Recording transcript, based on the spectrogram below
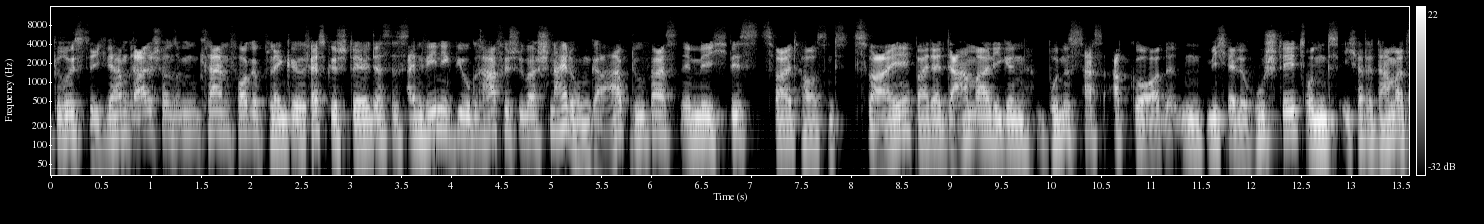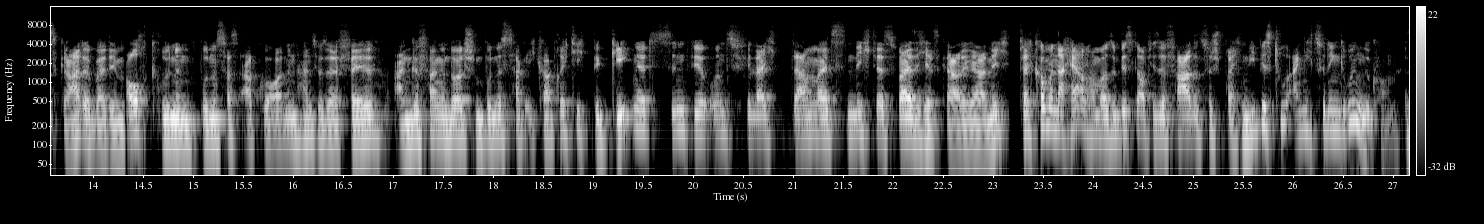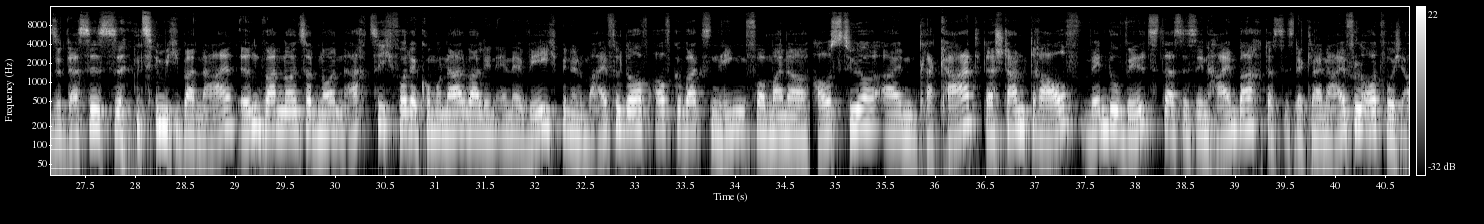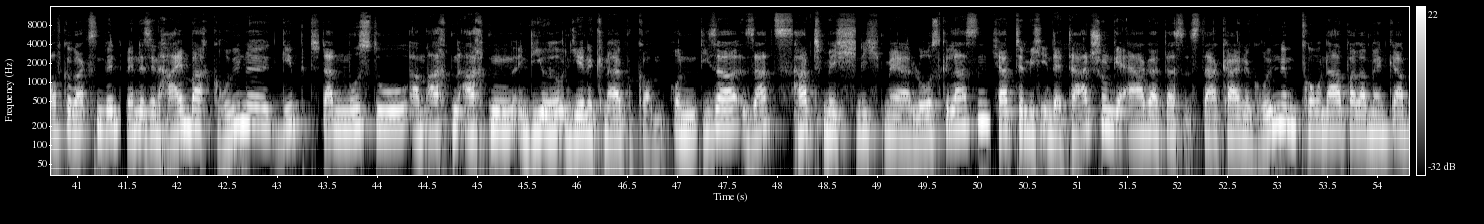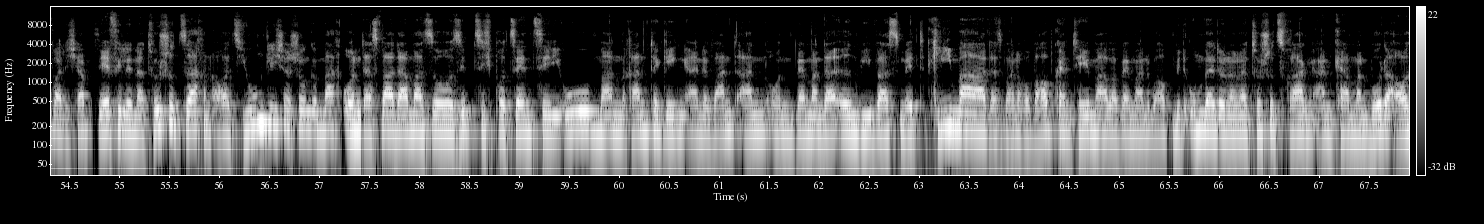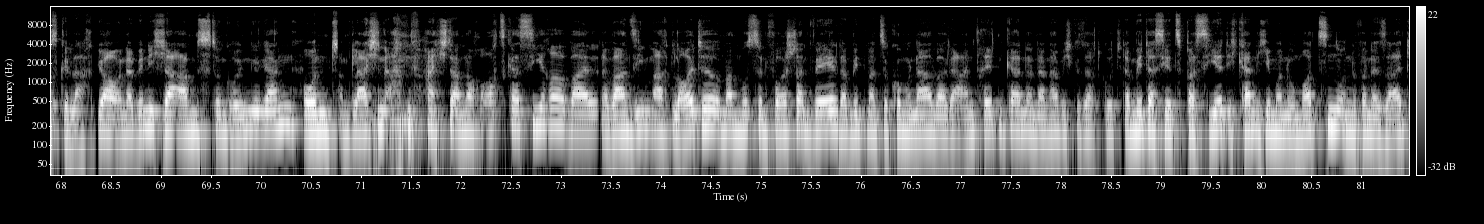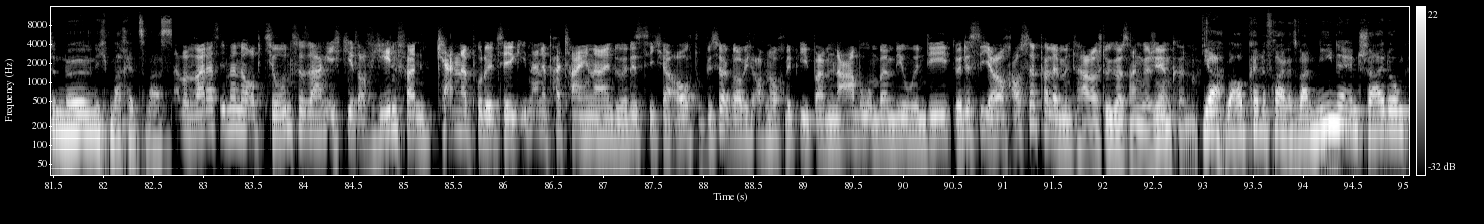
Grüß dich. Wir haben gerade schon so einen kleinen Vorgeplänkel festgestellt, dass es ein wenig biografische Überschneidungen gab. Du warst nämlich bis 2002 bei der damaligen Bundestagsabgeordneten Michaele Hustedt und ich hatte damals gerade bei dem auch grünen Bundestagsabgeordneten Hans-Josef Fell angefangen im Deutschen Bundestag. Ich glaube, richtig begegnet sind wir uns vielleicht damals nicht, das weiß ich jetzt gerade gar nicht. Vielleicht kommen wir nachher noch mal so ein bisschen auf diese Phase zu sprechen. Wie bist du eigentlich zu den Grünen gekommen? Also das ist äh, ziemlich banal. Irgendwann 1989 vor der Kommunalwahl in NRW, ich bin in einem Eifeldorf aufgewachsen, hing vor meiner Haustür ein Plakat. Da stand drauf, wenn du willst, dass es in Heimbach, das ist der kleine Eifelort, wo ich aufgewachsen bin, wenn es in Heimbach Grüne gibt, dann musst du am 8.8. in die und jene Kneipe kommen. Und dieser Satz hat mich nicht mehr losgelassen. Ich hatte mich in der Tat schon geärgert, dass es da keine Grünen im Kommunalwahl Kommunalparlament gab, weil ich habe sehr viele Naturschutzsachen auch als Jugendlicher schon gemacht und das war damals so 70 Prozent CDU, man rannte gegen eine Wand an und wenn man da irgendwie was mit Klima, das war noch überhaupt kein Thema, aber wenn man überhaupt mit Umwelt- oder Naturschutzfragen ankam, man wurde ausgelacht. Ja, und da bin ich da abends zum Grünen gegangen und am gleichen Abend war ich dann noch Ortskassierer, weil da waren sieben, acht Leute und man musste einen Vorstand wählen, damit man zur Kommunalwahl da antreten kann und dann habe ich gesagt, gut, damit das jetzt passiert, ich kann nicht immer nur motzen und von der Seite nölen, ich mache jetzt was. Aber war das immer eine Option zu sagen, ich gehe jetzt auf jeden Fall in den Kern der Politik, in eine Partei hinein. Du hättest dich ja auch, du bist ja, glaube ich, auch noch Mitglied beim NABU und beim BUND. Du hättest dich ja auch außerparlamentarisch durchaus engagieren können. Ja, überhaupt keine Frage. Das war nie eine Entscheidung.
